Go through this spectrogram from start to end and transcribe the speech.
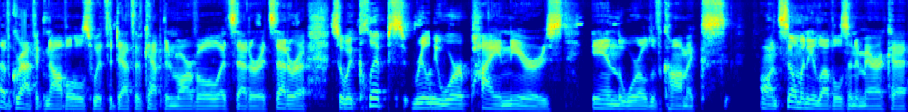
of graphic novels with the death of Captain Marvel, et cetera, et cetera. So Eclipse really were pioneers in the world of comics on so many levels in America.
